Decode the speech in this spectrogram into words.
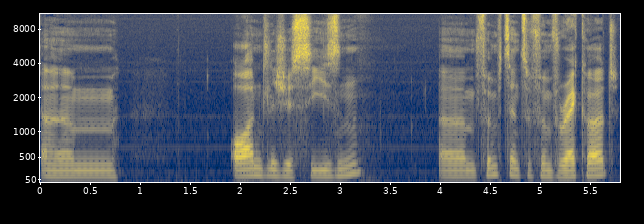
Ähm, ordentliche Season. Ähm, 15 zu 5 Rekord.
